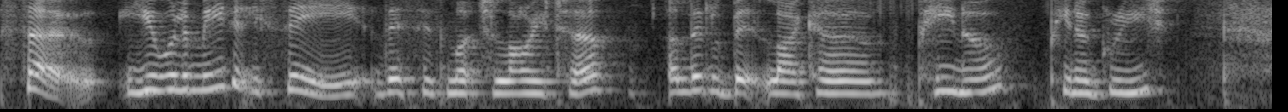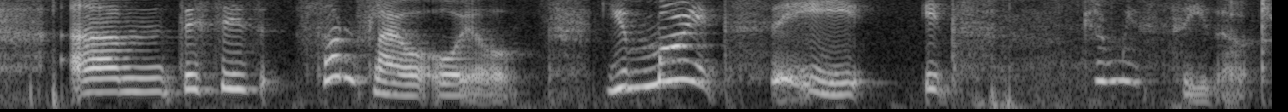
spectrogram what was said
so you will immediately see this is much lighter, a little bit like a Pinot, Pinot Gris. Um, this is sunflower oil. You might see it's, can we see that.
